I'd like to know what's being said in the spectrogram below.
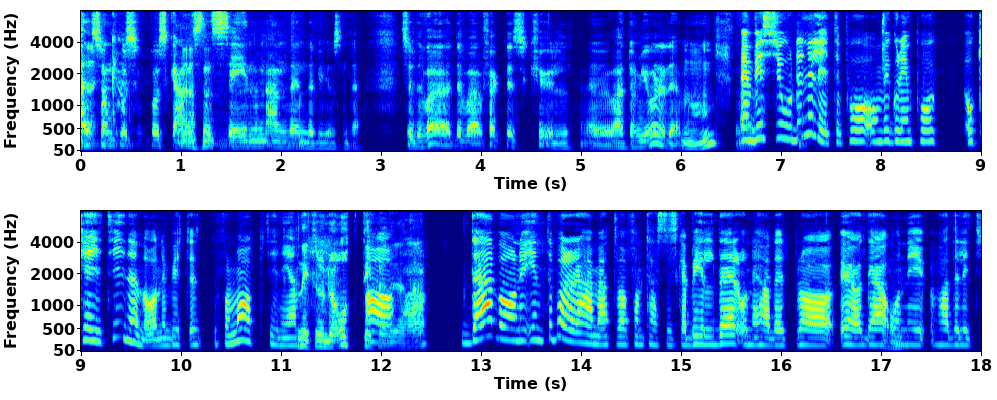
Allt som på, på Skansens scenen använde vi och sånt där. Så det var, det var faktiskt kul eh, att de gjorde det. Mm. Men visst gjorde ni lite på, om vi går in på Okej-tiden då, ni bytte format på tidningen. 1980 Ja. Ja. Där var ni inte bara det här med att det var fantastiska bilder och ni hade ett bra öga och ni hade lite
